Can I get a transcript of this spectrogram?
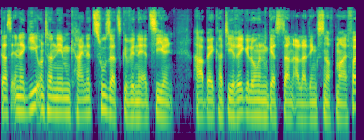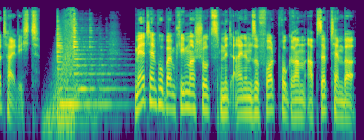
dass Energieunternehmen keine Zusatzgewinne erzielen. Habeck hat die Regelungen gestern allerdings nochmal verteidigt. Mehr Tempo beim Klimaschutz mit einem Sofortprogramm ab September.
